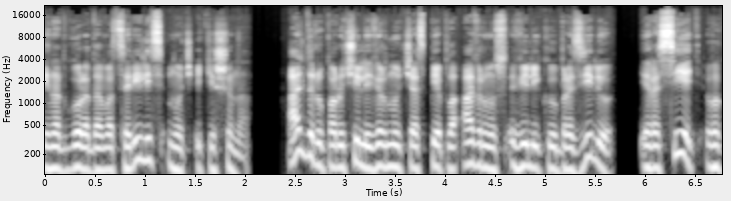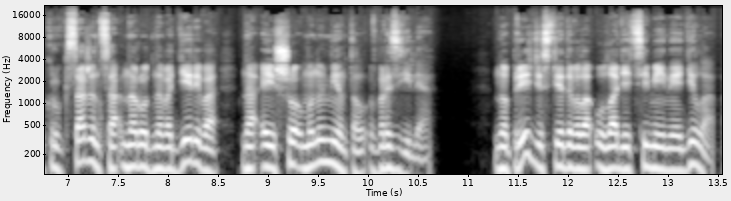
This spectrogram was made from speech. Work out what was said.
и над городом воцарились ночь и тишина. Альдеру поручили вернуть часть пепла Авернус в Великую Бразилию и рассеять вокруг саженца народного дерева на Эйшо Монументал в Бразилии. Но прежде следовало уладить семейные дела.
